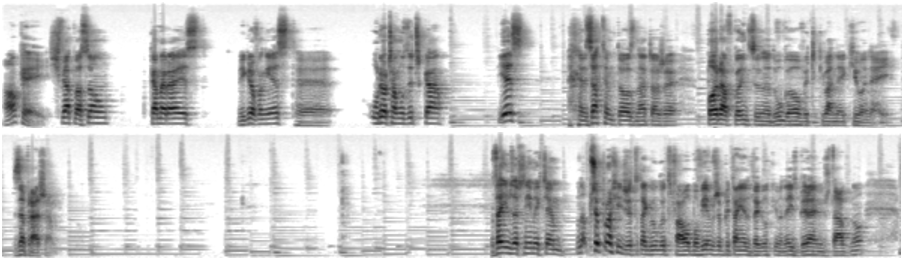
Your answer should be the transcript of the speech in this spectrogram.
Okej, światła są, kamera jest, mikrofon jest, e, urocza muzyczka jest. Zatem to oznacza, że pora w końcu na długo wyczekiwane QA. Zapraszam. Zanim zaczniemy, chciałem no, przeprosić, że to tak długo trwało, bo wiem, że pytania do tego QA zbierałem już dawno,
